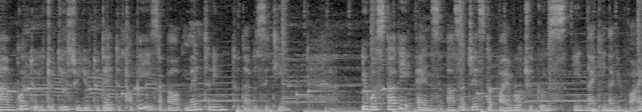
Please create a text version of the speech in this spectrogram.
I'm going to introduce to you today the topic is about mentoring to diversity. It was studied and uh, suggested by Rodriguez in 1995.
